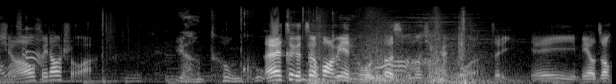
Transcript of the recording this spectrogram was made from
想要凹飞刀手啊！让痛苦。哎，这个这画面我二十分钟前看过了，这里哎没有中。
